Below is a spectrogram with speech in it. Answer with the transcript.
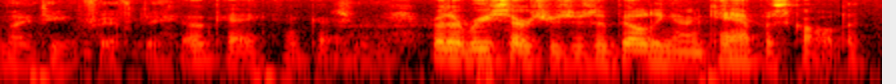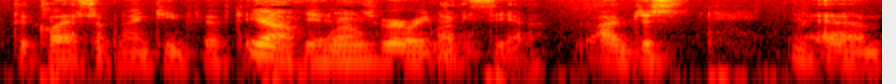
1950. Okay, okay. So, For the researchers, there's a building on campus called the, the class of 1950. Yeah, well, it's very nice. Yeah, I'm just um,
